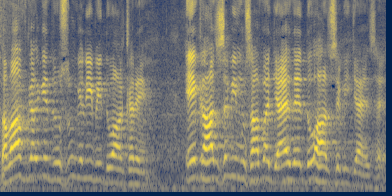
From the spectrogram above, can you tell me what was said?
طواف کر کے دوسروں کے لیے بھی دعا کریں۔ ایک ہاتھ سے بھی مسافہ جائز ہے، دو ہاتھ سے بھی جائز ہے۔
